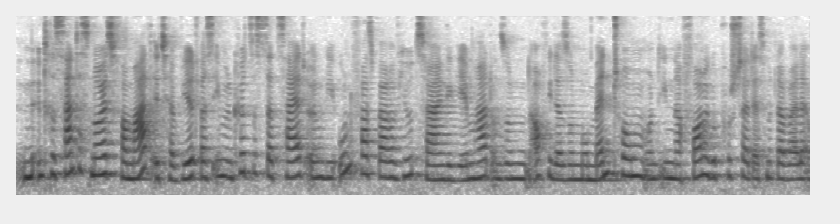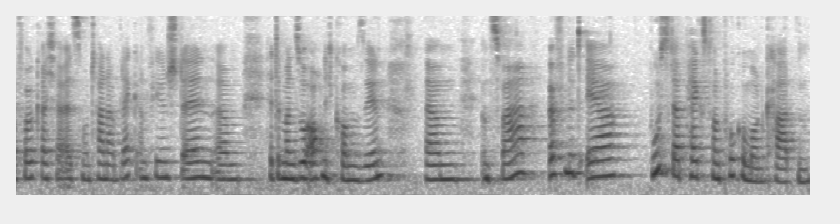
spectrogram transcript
ein interessantes neues Format etabliert, was ihm in kürzester Zeit irgendwie unfassbare Viewzahlen gegeben hat und so ein, auch wieder so ein Momentum und ihn nach vorne gepusht hat. Er ist mittlerweile erfolgreicher als Montana Black an vielen Stellen. Ähm, hätte man so auch nicht kommen sehen. Ähm, und zwar öffnet er Booster Packs von Pokémon-Karten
